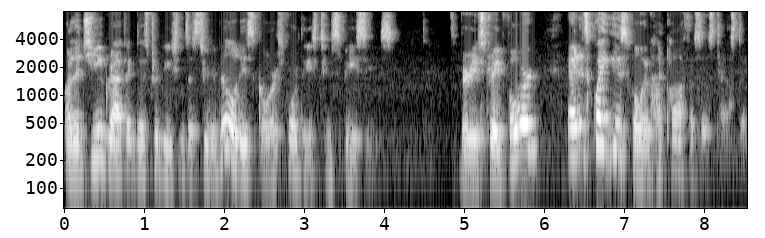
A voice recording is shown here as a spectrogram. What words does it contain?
are the geographic distributions of suitability scores for these two species. It's very straightforward, and it's quite useful in hypothesis testing.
